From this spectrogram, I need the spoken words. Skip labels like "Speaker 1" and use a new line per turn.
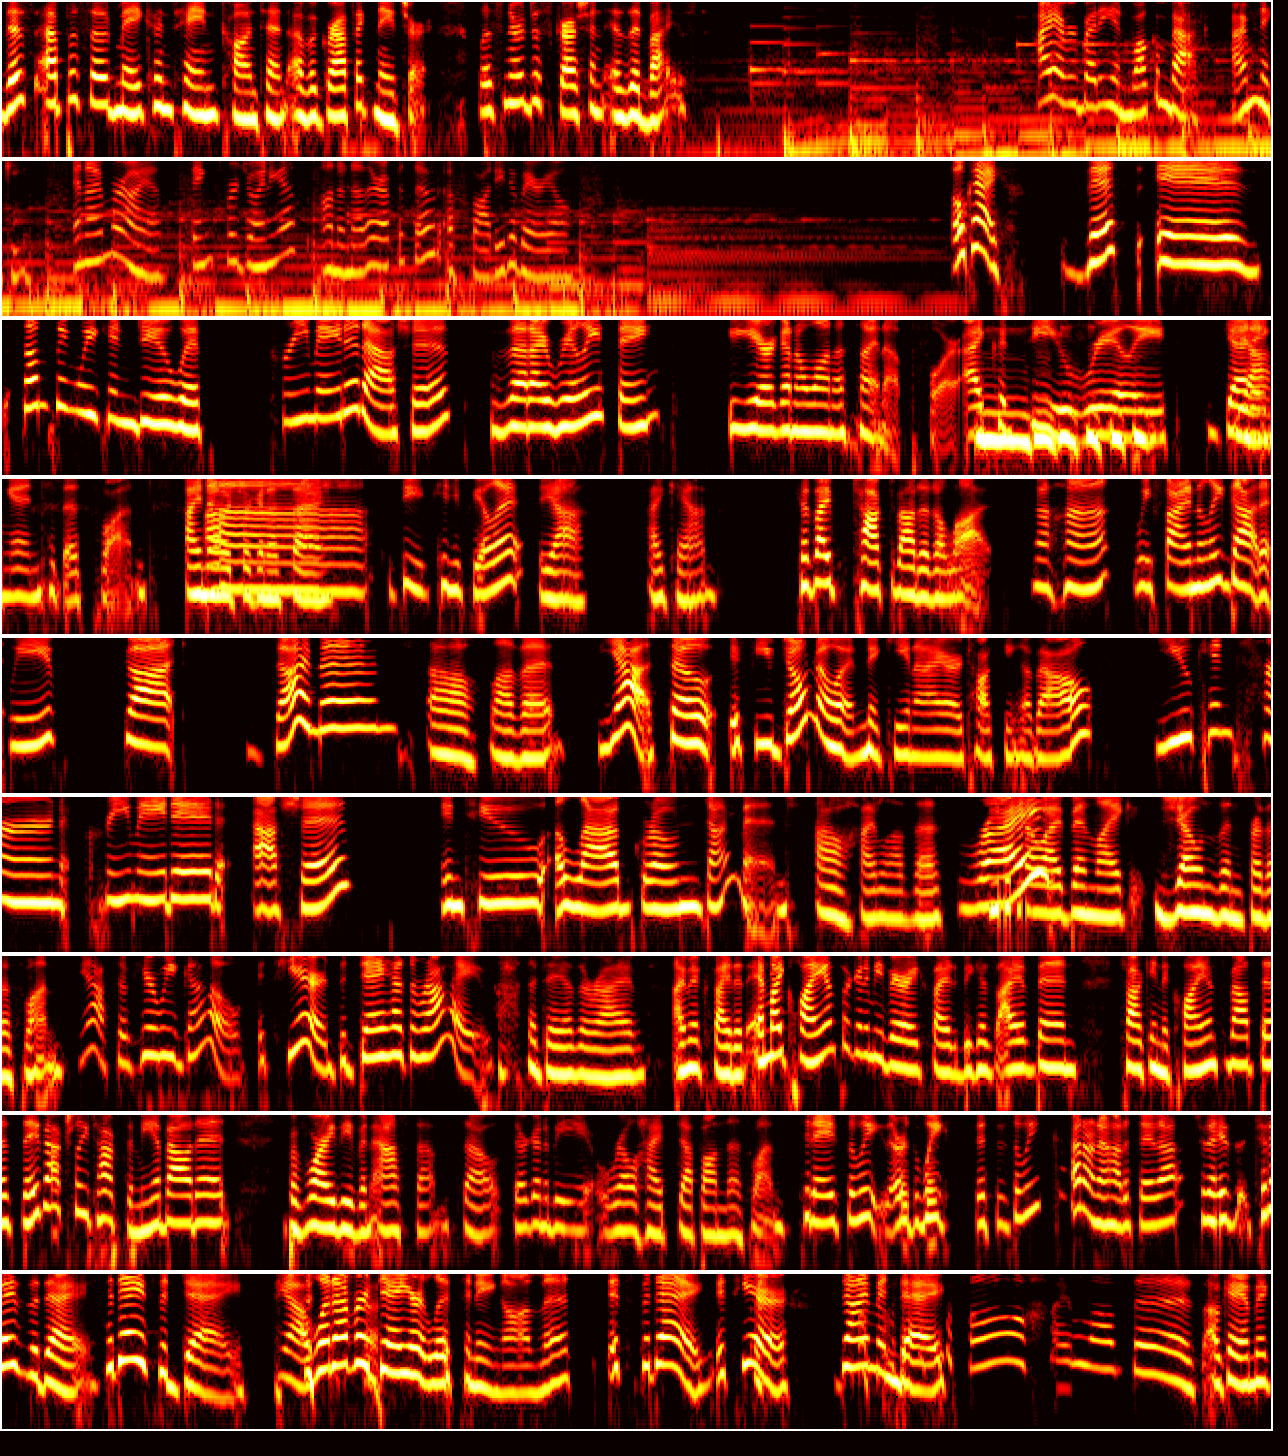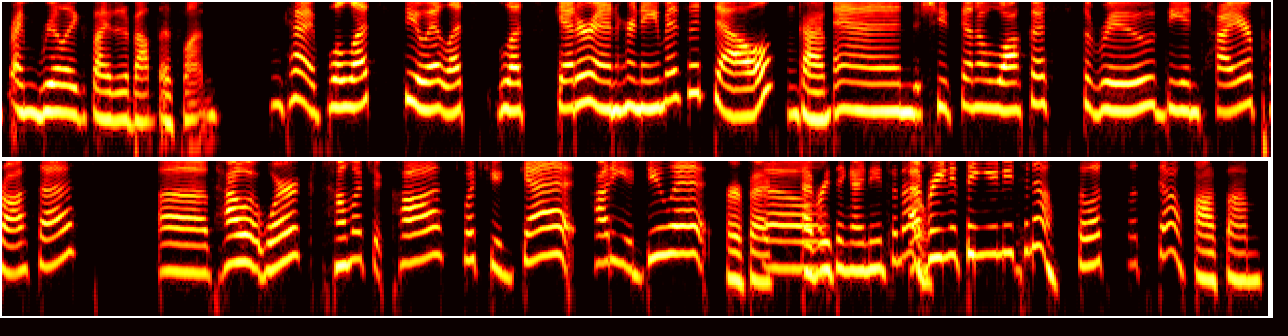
This episode may contain content of a graphic nature. Listener discretion is advised. Hi, everybody, and welcome back. I'm Niki.
And I'm Mariya. Thanks for joining us on another episode of Body to Burial. Okay, this is something we can do with cremated ashes that I really think you're going to want to sign up for. I could see you really getting yeah. into this one.
I know uh, what you're going to say. Uh,
do you, can you feel it?
Yeah, I can. Cuz I've talked about it a lot.
Uh-huh. We finally got it. We've got diamonds.
Oh, love it.
Yeah. So if you don't know what Niki and I are talking about, you can turn cremated ashes into a lab grown diamond.
Oh, I love this.
Right. You
know, I've been like jonesing for this one.
Yeah. So here we go. It's here. The day has arrived.
Oh, the day has arrived. I'm excited. And my clients are going to be very excited because I have been talking to clients about this. They've actually talked to me about it before I've even asked them. So they're going to be real hyped up on this one.
Today's the week or the weeks. This is the week. I don't know how to say that.
Today's today's the day.
Today's the day. Yeah, whatever day you're listening on this, it's the day. It's here. Diamond Day.
oh, I love this. Okay, I'm I'm really excited about this one.
Okay, well let's do it. Let's let's get her in. Her name is Adelle.
Okay.
And she's going to walk us through the entire process of how it works, how much it costs, what you get, how do you do it?
Perfect. So, everything I need to know.
Everything you need to know. So let's let's go.
Awesome.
